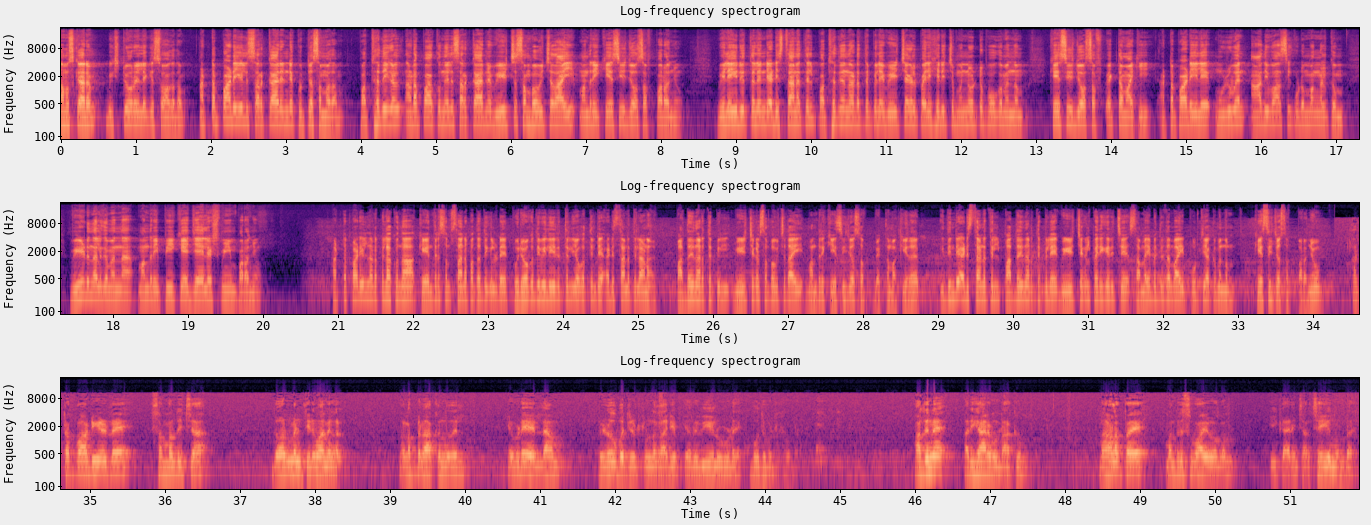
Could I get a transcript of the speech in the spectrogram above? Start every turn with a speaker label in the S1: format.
S1: നമസ്കാരം ബിഗ് സ്റ്റോറിയിലേക്ക് സ്വാഗതം. അട്ടപ്പാടിയിൽ സർക്കാരിന്റെ കുറ്റസമ്മതം. പദ്ധതികൾ നടപ്പാക്കുന്നതിൽ സർക്കാരിന് വീഴ്ച സംഭവിച്ചതായി മന്ത്രി കെ സി ജോസഫ് പറഞ്ഞു. വിലയിരുത്തലിന്റെ അടിസ്ഥാനത്തിൽ പദ്ധതി നടത്തിപ്പിലെ വീഴ്ചകൾ പരിഹരിച്ച് മുന്നോട്ടു പോകുമെന്നും കെ സി ജോസഫ് വ്യക്തമാക്കി. അട്ടപ്പാടിയിലെ മുഴുവൻ ആദിവാസി കുടുംബങ്ങൾക്കും വീട് നൽകുമെന്ന് മന്ത്രി പി കെ ജയലക്ഷ്മിയും പറഞ്ഞു.
S2: അട്ടപ്പാടിയിൽ നടപ്പിലാക്കുന്ന കേന്ദ്ര സംസ്ഥാന പദ്ധതികളുടെ പുരോഗതി വിലയിരുത്തൽ യോഗത്തിന്റെ അടിസ്ഥാനത്തിലാണ് പദ്ധതി നടത്തിപ്പിൽ വീഴ്ചകൾ സംഭവിച്ചതായി മന്ത്രി കെ സി ജോസഫ് വ്യക്തമാക്കിയത്. ഇതിന്റെ അടിസ്ഥാനത്തിൽ പദ്ധതി നടത്തിപ്പിലെ വീഴ്ചകൾ പരിഹരിച്ച് സമയബന്ധിതമായി പൂർത്തിയാക്കുമെന്നും കെ സി ജോസഫ് പറഞ്ഞു.
S3: അട്ടപ്പാടിയുടെ സംബന്ധിച്ച ഗവൺമെന്റ് തീരുമാനങ്ങൾ നടപ്പിലാക്കുന്നതിൽ എവിടെയെല്ലാം പിഴവ് പറ്റിയിട്ടുള്ള കാര്യം ഈ റിവ്യൂയിലൂടെ ബോധ്യപ്പെട്ടിട്ടുണ്ട്. അതിന് പരിഹാരമുണ്ടാക്കും. നാളത്തെ മന്ത്രിസഭാ യോഗം ഈ കാര്യം ചർച്ച ചെയ്യുന്നുണ്ട്.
